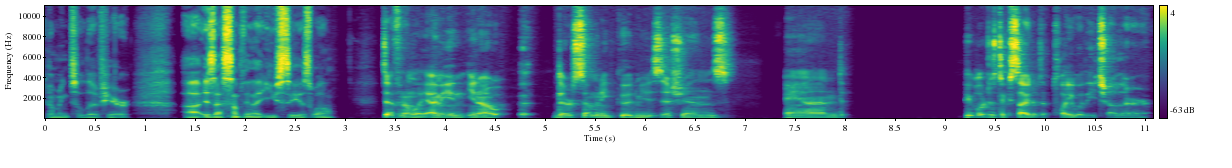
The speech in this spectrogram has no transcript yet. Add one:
coming to live here. Uh, is that something that you see as well? Definitely. I mean, you know, uh, there are so many good musicians, and people are just excited to play with each other,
